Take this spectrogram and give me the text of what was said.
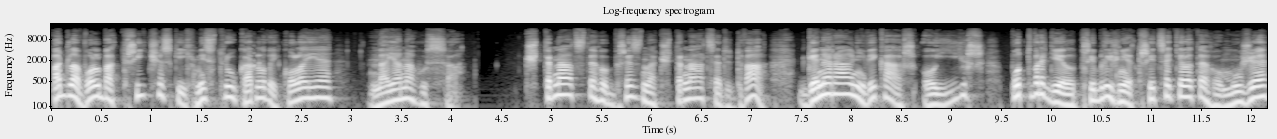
padla volba tří českých mistrů Karlovy koleje na Jana Husa. 14. března 1402 generální vikář Ojíř potvrdil přibližně 30-letého muže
